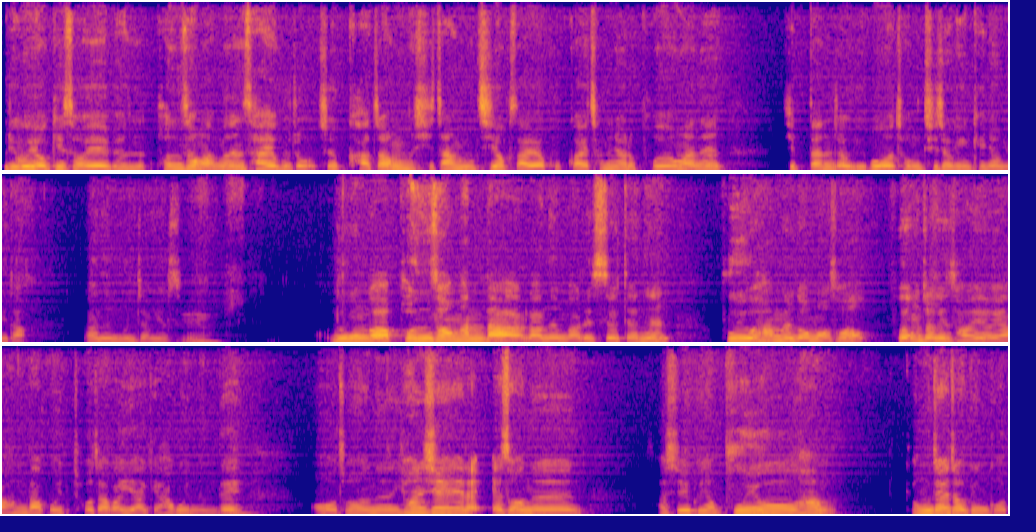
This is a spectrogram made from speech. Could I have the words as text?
그리고 여기서의 변- 번성함은 사회구조, 즉 가정, 시장, 지역사회와 국가의 참여를 포용하는 집단적이고 정치적인 개념이다. 라는 문장이었습니다. 음, 누군가 번성한다 라는 말을 쓸 때는 부유함을 넘어서 포용적인 사회여야 한다고 저자가 이야기하고 있는데 음. 어, 저는 현실에서는 사실 그냥 부유함, 경제적인 것,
